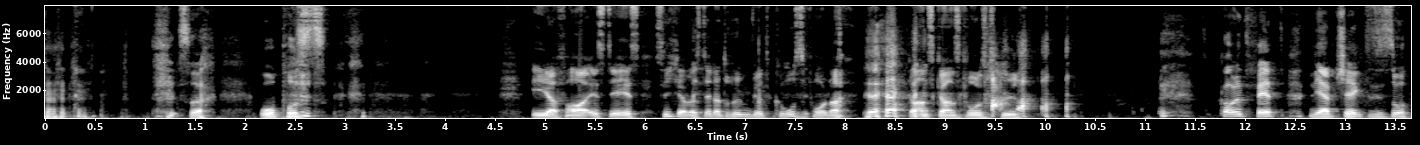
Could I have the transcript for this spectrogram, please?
so, Opus. ERV, SDS, sicher, was der da drüben wird, Großvater. ganz, ganz groß gespielt. komplett fett, nie abcheckt. Das ist so,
